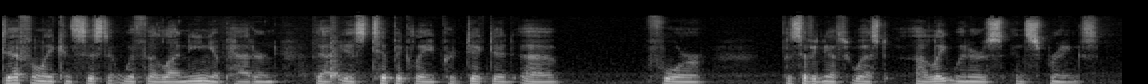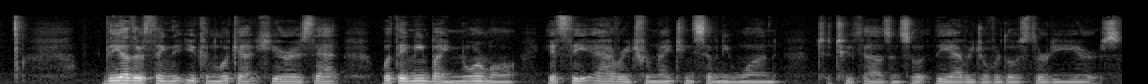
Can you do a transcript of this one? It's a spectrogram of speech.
definitely consistent with the La Nina pattern that is typically predicted uh, for Pacific Northwest uh, late winters and springs. The other thing that you can look at here is that what they mean by normal, it's the average from 1971 to 2000, so the average over those 30 years.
